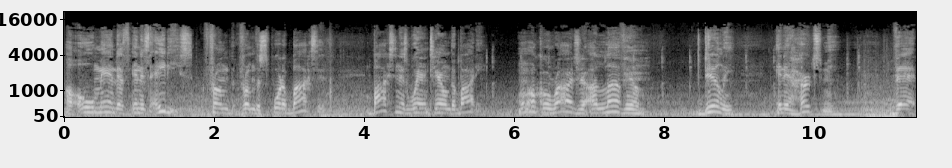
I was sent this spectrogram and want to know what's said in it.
an old man that's in his 80s from from the sport of boxing. Boxing is wear and tear on the body. My uncle Roger, I love him dearly, and it hurts me that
